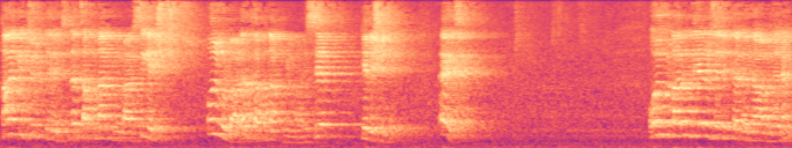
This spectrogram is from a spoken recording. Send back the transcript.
Hangi Türk devletinde tapınak mimarisi geçmiştir? Uygurlarda tapınak mimarisi gelişecek. Evet. Uygurların diğer özelliklerine devam edelim.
